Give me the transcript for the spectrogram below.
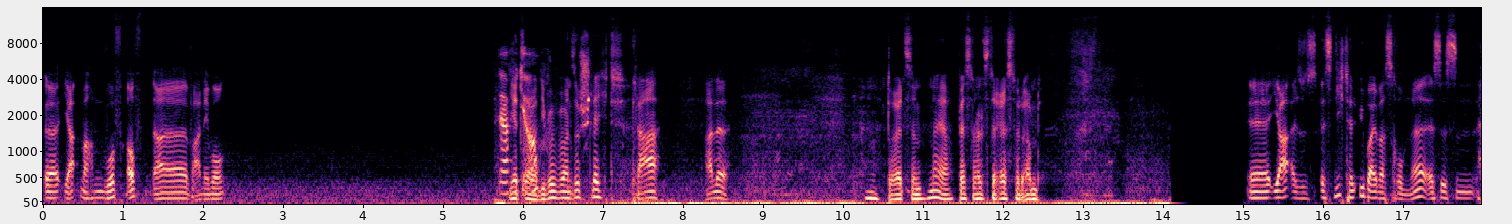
Äh, ja, mach einen Wurf auf äh, Wahrnehmung. Darf Jetzt ich auch? die Würfel waren so schlecht. Klar, alle. 13, naja, besser als der Rest heute Abend. Äh, ja, also es, es liegt halt überall was rum, ne? Es ist ein.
